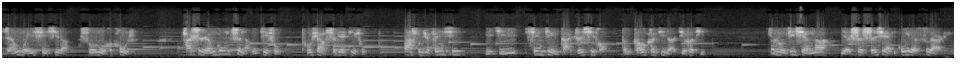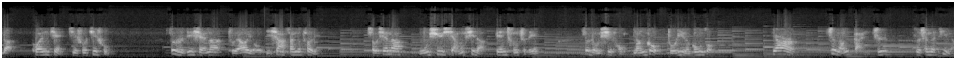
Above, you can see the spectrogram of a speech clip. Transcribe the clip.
人为信息的输入和控制。它是人工智能技术、图像识别技术、大数据分析以及先进感知系统等高科技的集合体。自主机器人呢，也是实现工业4.0的。关键技术基础，自主机器人呢，主要有以下三个特点。首先呢，无需详细的编程指令，自主系统能够独立的工作。第二，智能感知自身的技能，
